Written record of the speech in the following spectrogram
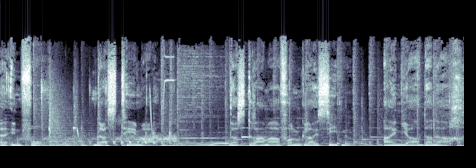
HR Info. Das Thema. Das Drama von Gleis 7. Ein Jahr danach.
